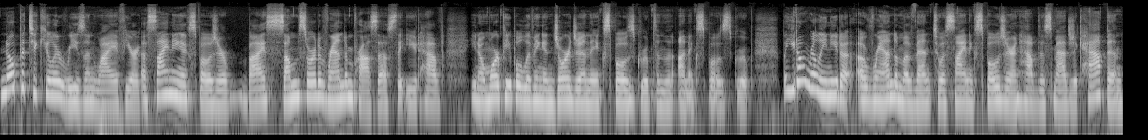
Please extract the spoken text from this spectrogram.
no particular reason why if you're assigning exposure by some sort of random process that you'd have, you know, more people living in Georgia in the exposed group than the unexposed group. But you don't really need a, a random event to assign exposure and have this magic happen.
